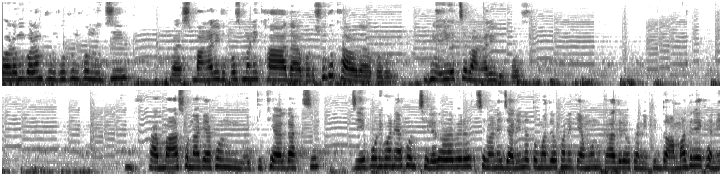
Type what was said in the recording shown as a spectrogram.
গরম গরম ফুলকো ফুলকো লুচি, ব্যাস, বাঙালির উপোস মানে খাওয়া দাওয়া করো, শুধু খাওয়া দাওয়া করো। এই হচ্ছে বাঙালির উপোস। আর মা সোনাকে এখন একটু খেয়াল রাখছে। যে পরিমাণে এখন ছেলে ধরা বেরোচ্ছে মানে জানি না তোমাদের ওখানে কেমন কাদের ওখানে, কিন্তু আমাদের এখানে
